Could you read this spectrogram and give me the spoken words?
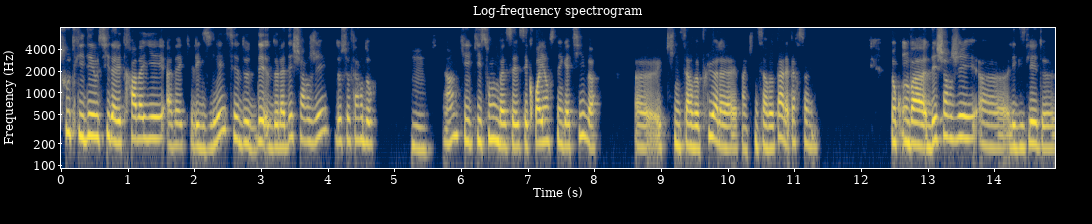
toute l'idée aussi d'aller travailler avec l'exilé, c'est de, de, la décharger de ce fardeau, hmm. hein, qui, qui, sont bah, ces, croyances négatives euh, qui ne servent plus à la, enfin, qui ne servent pas à la personne. Donc, on va décharger euh, l'exilé de,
